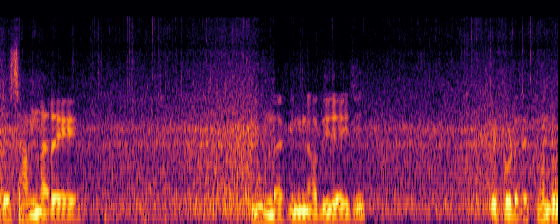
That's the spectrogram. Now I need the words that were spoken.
ତ ସାମ୍ନାରେ ମନ୍ଦାକିନୀ ନଦୀ ଯାଇଛି ଏପଟେ ଦେଖନ୍ତୁ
